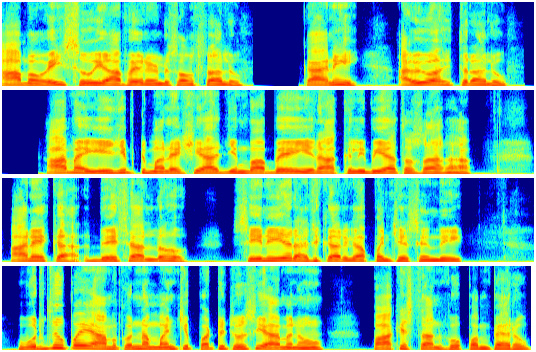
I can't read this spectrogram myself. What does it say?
ఆమె వయస్సు యాభై రెండు సంవత్సరాలు. కానీ అవివాహితురాలు. ఆమె ఈజిప్ట్ మలేషియా జింబాబ్వే ఇరాక్ లిబియాతో సహా అనేక దేశాల్లో సీనియర్ అధికారిగా పనిచేసింది. ఉర్దూపై ఆమెకున్న మంచి పట్టు చూసి ఆమెను పాకిస్తాన్కు పంపారు.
